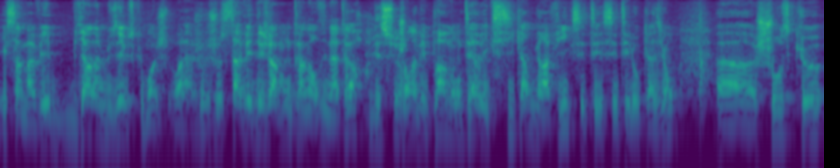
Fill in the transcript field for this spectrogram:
et ça m'avait bien amusé parce que moi je, voilà, je, savais déjà monter un ordinateur. Bien sûr. J'en avais pas monté avec 6 cartes graphiques, c'était l'occasion. Euh, chose que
